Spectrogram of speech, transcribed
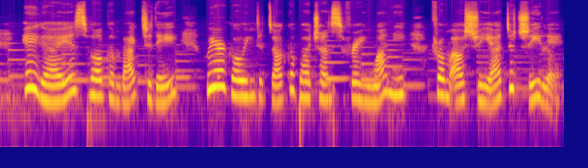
Hey guys, welcome back. Today, we are going to talk about transferring money from Austria to Chile.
